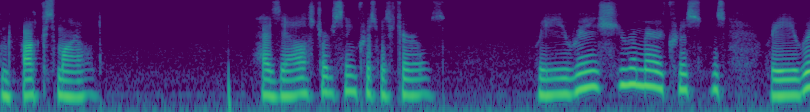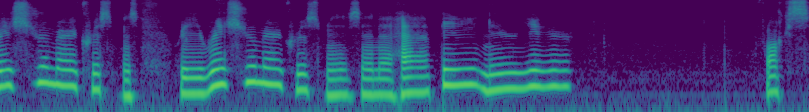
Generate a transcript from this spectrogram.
And Fox smiled as they all started singing Christmas carols. We wish you a Merry Christmas. We wish you a Merry Christmas. We wish you a Merry Christmas and a Happy New Year. Fox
